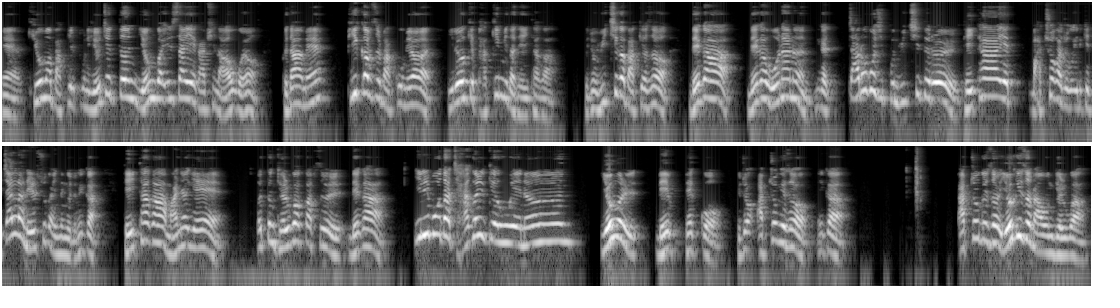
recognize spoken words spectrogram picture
예, 기호만 바뀔 뿐이 어쨌든 0과 1 사이의 값이 나오고요. 그 다음에 B 값을 바꾸면 이렇게 바뀝니다 데이터가 그죠? 위치가 바뀌어서 내가 내가 원하는 그러니까 자르고 싶은 위치들을 데이터에 맞춰 가지고 이렇게 잘라낼 수가 있는 거죠. 그러니까 데이터가 만약에 어떤 결과 값을 내가 1보다 작을 경우에는 0을 내뱉고 그죠? 앞쪽에서 그러니까 앞쪽에서 여기서 나온 결과,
